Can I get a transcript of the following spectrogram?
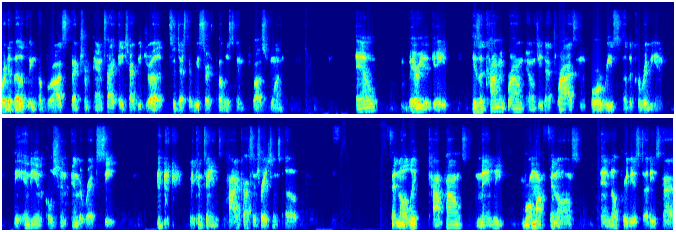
for developing a broad spectrum anti HIV drug, suggested research published in PLOS One. L. variegata is a common brown algae that thrives in the coral reefs of the Caribbean, the Indian Ocean, and the Red Sea. it contains high concentrations of phenolic compounds, mainly bromophenols, and no previous studies had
